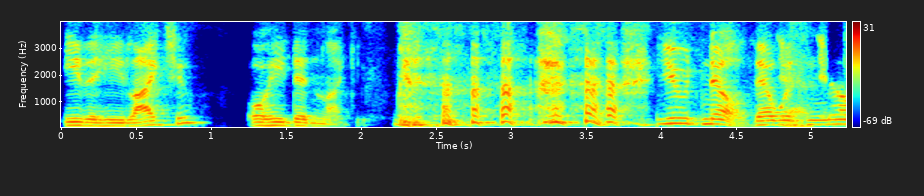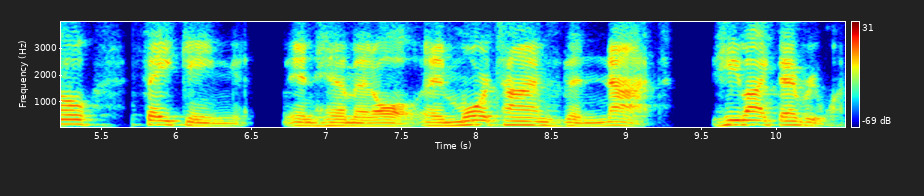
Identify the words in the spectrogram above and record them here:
either he liked you or he didn't like you. You'd know there was yeah. no faking in him at all. And more times than not, he liked everyone.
